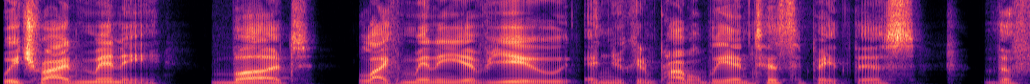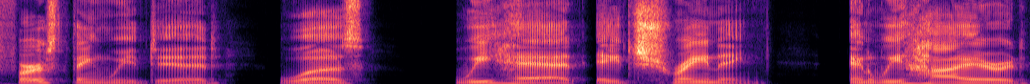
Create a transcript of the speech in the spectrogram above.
We tried many, but like many of you, and you can probably anticipate this, the first thing we did was we had a training and we hired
